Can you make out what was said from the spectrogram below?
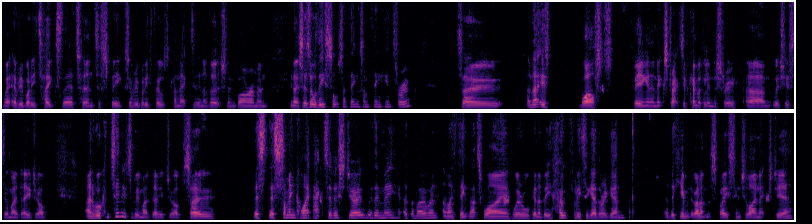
where everybody takes their turn to speak so everybody feels connected in a virtual environment? You know so there's all these sorts of things i'm thinking through. So and that is whilst being in an extractive chemical industry um, which is still my day job and will continue to be my day job so there's there's something quite activist, Joe, within me at the moment, and I think that's why we're all going to be hopefully together again at the Human Development Space in July next year.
